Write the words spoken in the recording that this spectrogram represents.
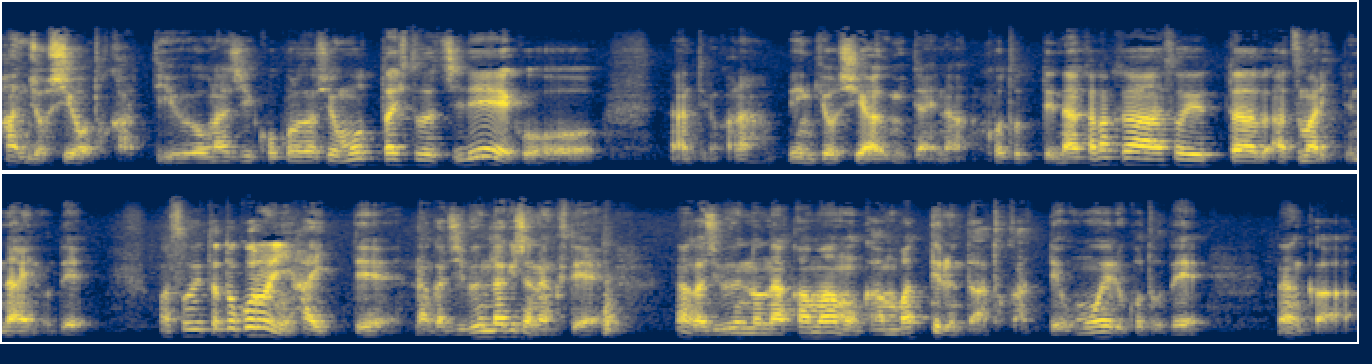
繁盛しようとかっていう同じ志を持った人たちでこうなんていうのかな勉強し合うみたいなことってなかなかそういった集まりってないので、まあ、そういったところに入ってなんか自分だけじゃなくてなんか自分の仲間も頑張ってるんだとかって思えることでなんか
